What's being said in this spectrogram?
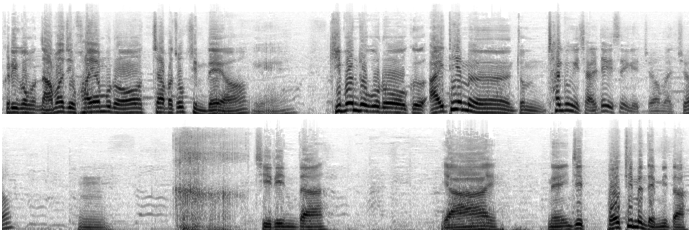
그리고 나머지 화염으로 잡아 족치면 돼요. 예. 기본적으로 그 아이템은 좀 착용이 잘돼 있어야겠죠. 맞죠? 음. 크, 지린다. 야, 네, 이제 버티면 됩니다.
